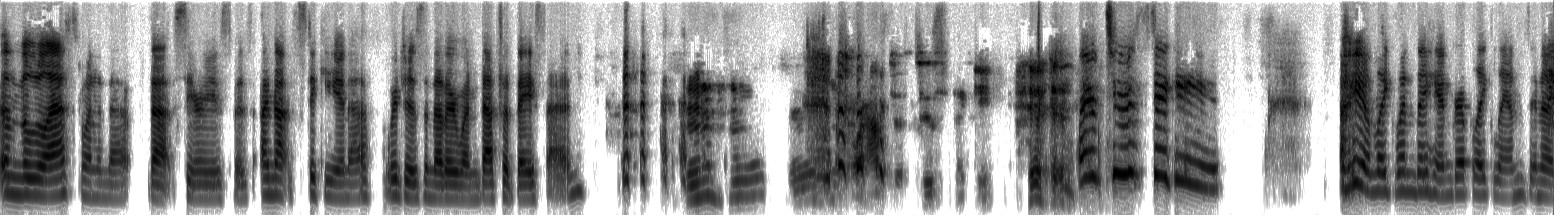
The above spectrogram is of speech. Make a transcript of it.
And the last one in that that series was "I'm not sticky enough," which is another one. That's what they said. Mhm, mhm. Or I'm just too sticky. I'm too sticky. Oh yeah, like when the hand grip like lands in a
